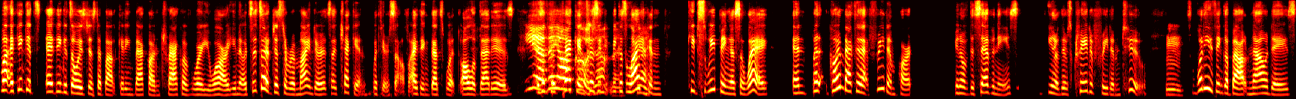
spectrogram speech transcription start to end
well i think it's i think it's always just about getting back on track of where you are you know it's it's a, just a reminder it's a check-in with yourself i think that's what all of that is yeah is they are good, because, it, because life yeah. can keep sweeping us away and but going back to that freedom part you know of the 70s you know there's creative freedom too mm. so what do you think about nowadays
